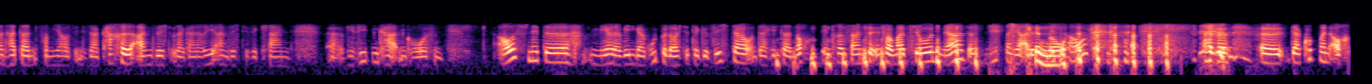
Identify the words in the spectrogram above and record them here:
Man hat dann von mir aus in dieser Kachelansicht oder Galerieansicht diese kleinen äh, Visitenkarten großen Ausschnitte, mehr oder weniger gut beleuchtete Gesichter und dahinter noch interessante Informationen. Ja, das liest man ja alles genau. aus. Also äh, da guckt man auch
